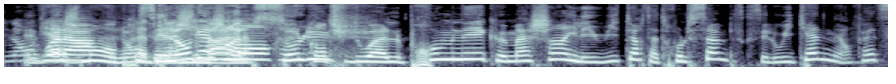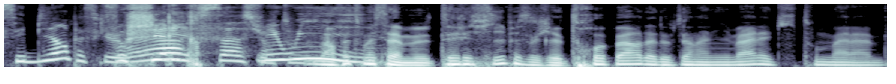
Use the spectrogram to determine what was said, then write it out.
Et L'engagement voilà, auprès de c'est l'engagement absolu. quand tu dois le promener, que machin, il est 8 heures, t'as trop le seum parce que c'est le week-end, mais en fait c'est bien parce que faut voilà. chérir ça, surtout. Mais oui. Mais en fait, moi, ça me terrifie parce que j'ai trop peur d'adopter un animal et qu'il tombe malade.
